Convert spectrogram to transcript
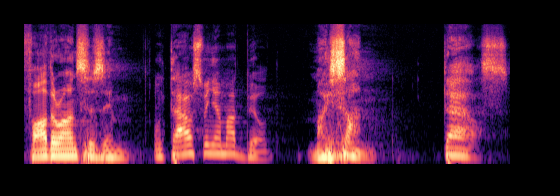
Father answers him, Un tēvs viņam atbild: My son. Dēls.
